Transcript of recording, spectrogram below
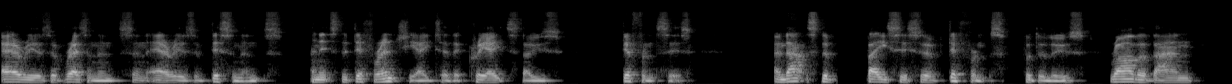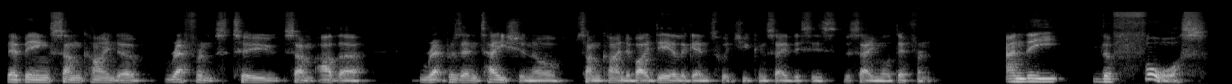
areas of resonance and areas of dissonance. And it's the differentiator that creates those differences. And that's the basis of difference for Deleuze, rather than there being some kind of reference to some other representation of some kind of ideal against which you can say this is the same or different. And the the force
